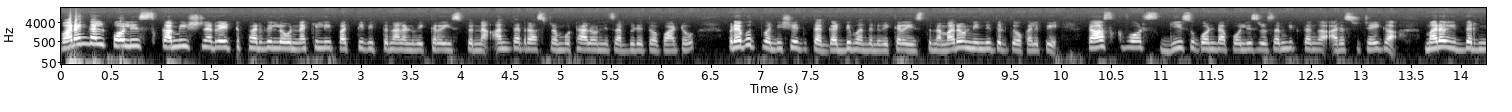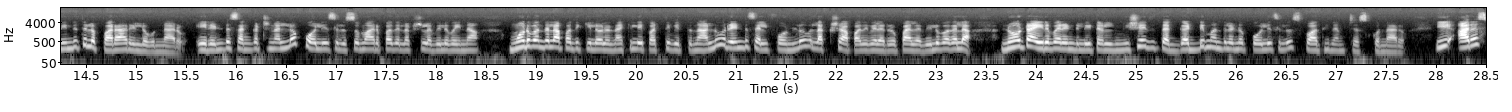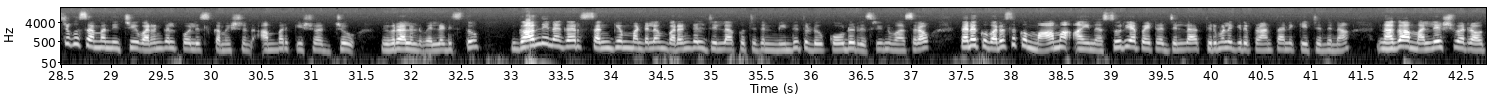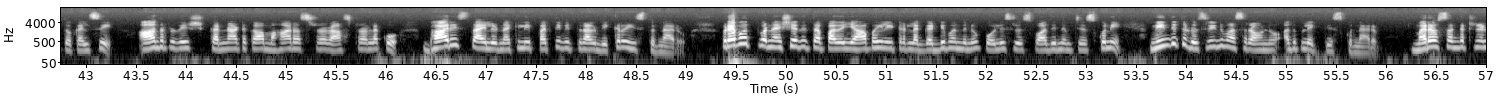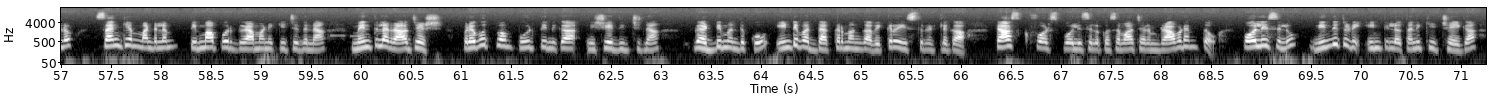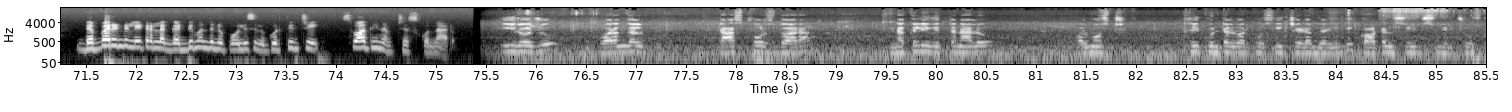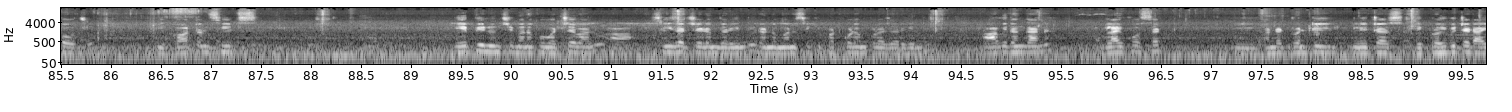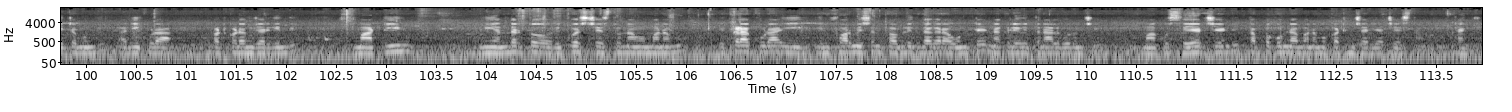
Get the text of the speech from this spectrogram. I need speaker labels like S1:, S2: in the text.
S1: Warangal police commissionerate పరిధిలో నకిలీ పత్తి విత్తనాలను విక్రయిస్తున్న అంతర్రాష్ట్ర ముఠాలోని సభ్యుడితో పాటు ప్రభుత్వ నిషేధిత గడ్డి మందును విక్రయిస్తున్న మరో నిందితుడితో కలిపి టాస్క్ ఫోర్స్ గీసుగొండ పోలీసులు సంయుక్తంగా అరెస్టు చేయగా మరో ఇద్దరు నిందితులు పరారీలో ఉన్నారు. ఈ రెండు సంఘటనల్లో పోలీసులు సుమారు పది లక్షల విలువైన మూడు వందల పది కిలోల నకిలీ పత్తి విత్తనాలు రెండు సెల్ ఫోన్లు లక్ష పదివేల రూపాయల విలువ గల నూట ఇరవై రెండు లీటర్ల నిషేధిత గడ్డి మందులను పోలీసులు స్వాధీనం చేసుకున్నారు. ఈ అరెస్టుకు సంబంధించి Warangal police commissioner amber Kishore zoo వివరాలను వెల్లడిస్తూ గాంధీనగర్ సంఘం మండలం వరంగల్ జిల్లాకు చెందిన నిందితుడు కోడూరి శ్రీనివాసరావు తనకు వరుసకు మామ అయిన సూర్యాపేట జిల్లా తిరుమలగిరి ప్రాంతానికి చెందిన నగా మల్లేశ్వరరావుతో కలిసి ఆంధ్రప్రదేశ్ కర్ణాటక మహారాష్ట్ర రాష్ట్రాలకు భారీ స్థాయిలో నకిలీ పత్తి విత్తనాలు విక్రయిస్తున్నారు. ప్రభుత్వ నిషేధిత పద యాభై లీటర్ల గడ్డి మందును పోలీసులు స్వాధీనం చేసుకుని నిందితుడు శ్రీనివాసరావును అదుపులోకి తీసుకున్నారు. మరో సంఘటనలో సంఖ్యం మండలం తిమ్మాపూర్ గ్రామానికి చెందిన మెంతుల రాజేష్ ప్రభుత్వం పూర్తిగా నిషేధించిన గడ్డి మందుకు ఇంటి వద్ద అక్రమంగా విక్రయిస్తున్నట్లుగా టాస్క్ ఫోర్స్ పోలీసులకు సమాచారం రావడంతో పోలీసులు నిందితుడి ఇంటిలో తనిఖీ చేయగా డెబ్బై రెండు లీటర్ల గడ్డి మందును పోలీసులు గుర్తించి స్వాధీనం చేసుకున్నారు.
S2: ఈరోజు వరంగల్ టాస్క్ ఫోర్స్ ద్వారా నకిలీ విత్తనాలు ఆల్మోస్ట్ త్రీ క్వింటల్ వరకు సీజ్ చేయడం జరిగింది. కాటన్ సీడ్స్ మీరు చూసుకోవచ్చు. ఈ కాటన్ సీడ్స్ ఏపీ నుంచి మనకు వచ్చేవాళ్ళు ఆ సీజర్ చేయడం జరిగింది. రెండు మనిషికి పట్టుకోవడం కూడా జరిగింది. ఆ విధంగానే గ్లైఫోసెట్ ఈ హండ్రెడ్ ట్వంటీ లీటర్స్ అది ప్రొహిబిటెడ్ ఐటమ్ ఉంది. అది కూడా పట్టుకోవడం జరిగింది. మా టీం మీ అందరితో రిక్వెస్ట్ చేస్తున్నాము మనము. ఇక్కడ కూడా ఈ ఇన్ఫర్మేషన్ పబ్లిక్ దగ్గర ఉంటే నకిలీ విత్తనాల గురించి మాకు షేర్ చేయండి. తప్పకుండా మనము కఠిన చర్య చేస్తాము. Thank you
